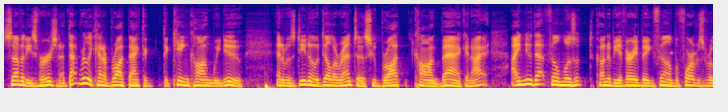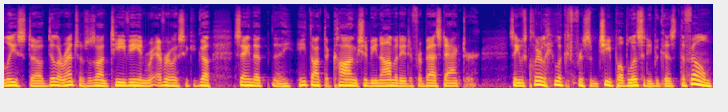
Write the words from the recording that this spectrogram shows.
70s version. That really kind of brought back the, the King Kong we knew. And it was Dino De Laurentiis who brought Kong back. And I, I knew that film wasn't going to be a very big film before it was released. Uh, De Laurentiis was on TV and everywhere he could go saying that uh, he thought that Kong should be nominated for Best Actor. So he was clearly looking for some cheap publicity because the film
